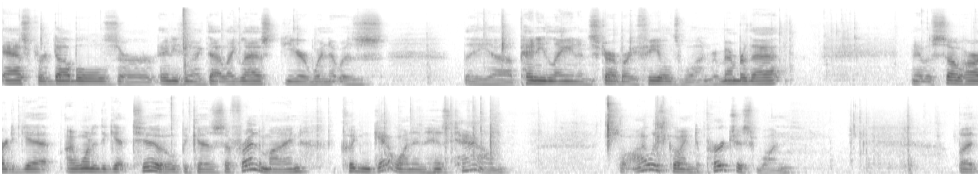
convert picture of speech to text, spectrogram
ask for doubles or anything like that. Like last year when it was the uh, Penny Lane and Strawberry Fields one. Remember that? And it was so hard to get. I wanted to get two because a friend of mine couldn't get one in his town. So I was going to purchase one. But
